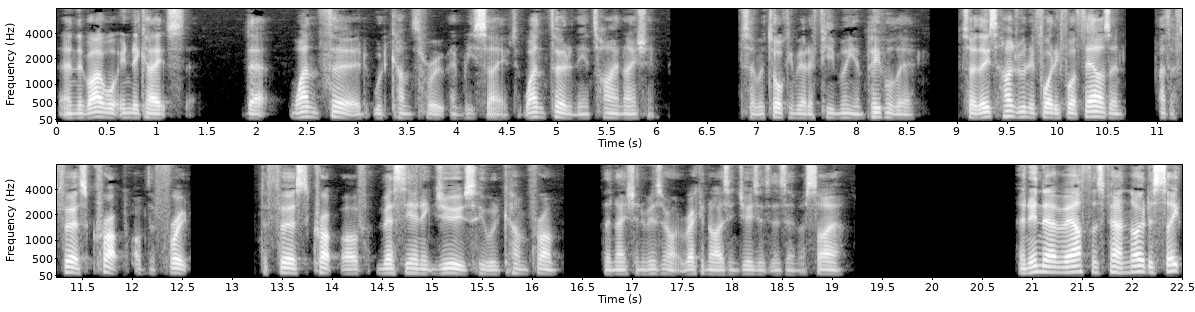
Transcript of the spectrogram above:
And the Bible indicates that one third would come through and be saved. One third of the entire nation. So we're talking about a few million people there. So these 144,000 are the first crop of the fruit, the first crop of Messianic Jews who would come from the nation of Israel, recognizing Jesus as their Messiah. And in their mouth was found no deceit,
